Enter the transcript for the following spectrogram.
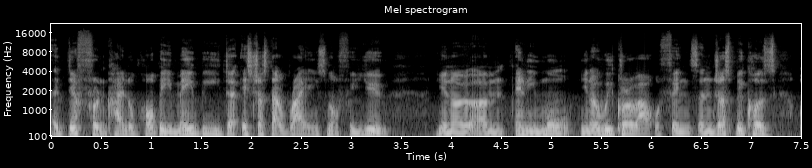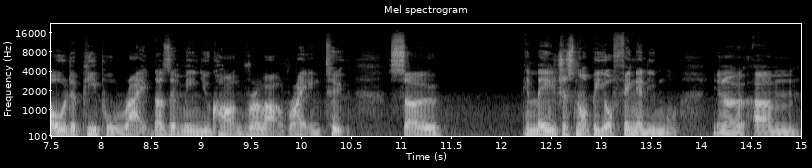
a different kind of hobby. Maybe it's just that writing is not for you, you know, um, anymore. You know, we grow out of things. And just because older people write doesn't mean you can't grow out of writing too. So it may just not be your thing anymore, you know. Um,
